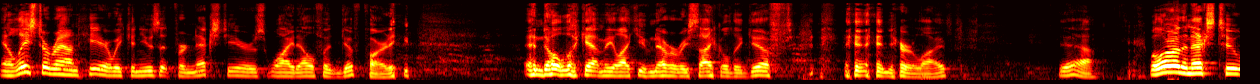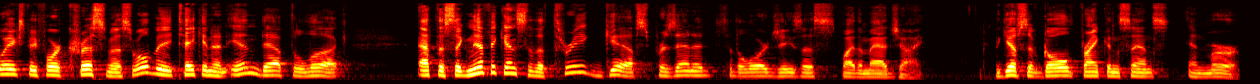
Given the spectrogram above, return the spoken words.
And at least around here, we can use it for next year's White Elephant gift party. and don't look at me like you've never recycled a gift in your life. Yeah. Well, over the next two weeks before Christmas, we'll be taking an in depth look at the significance of the three gifts presented to the Lord Jesus by the Magi the gifts of gold, frankincense, and myrrh.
